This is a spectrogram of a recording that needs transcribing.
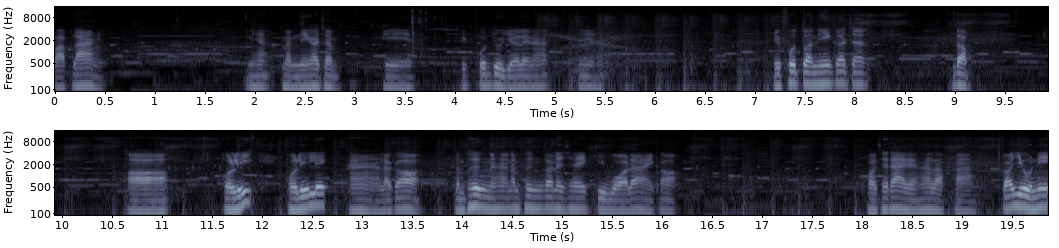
วาร์ปล่าง นี่ฮะแบบนี้ก็จะมีบิ๊กฟุตอยู่เยอะเลยนะฮะ นี่ฮะบิ๊กฟุตตัวนี้ก็จะดับอ่าโอลิโอลิเล็ก อ่า แล้วก็น้ำผึ้งนะฮะ น้ำผึ้งก็ได้ใช้กีวอได้ก็ พอใช้ได้เลยนะฮะราคา ก็อยู่นี่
